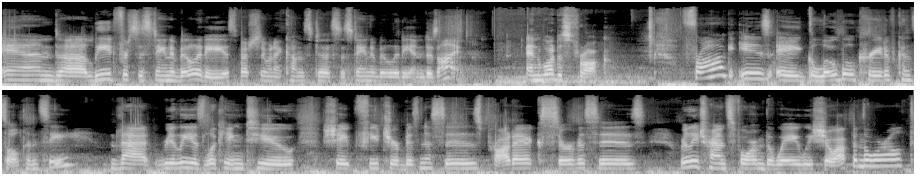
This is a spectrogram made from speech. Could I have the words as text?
and uh, lead for sustainability, especially when it comes to sustainability and design. And what is Frog? Frog is a global creative consultancy that really is looking to shape future businesses, products, services, really transform the way we show up in the world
